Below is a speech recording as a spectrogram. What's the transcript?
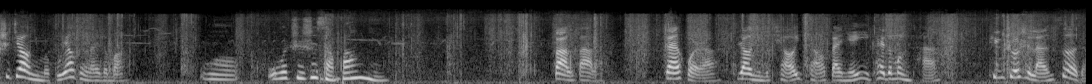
不是叫你们不要跟来的吗？我我只是想帮你。罢了罢了，待会儿啊，让你们瞧一瞧百年一开的梦坛，听说是蓝色的。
